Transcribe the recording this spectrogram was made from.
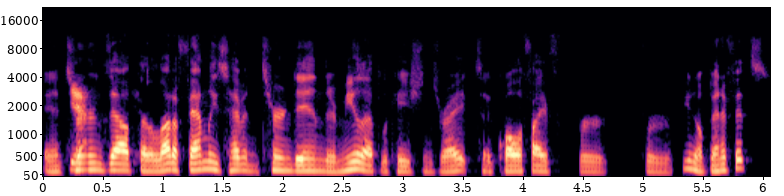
and it turns yeah. out that a lot of families haven't turned in their meal applications right to qualify for for you know benefits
